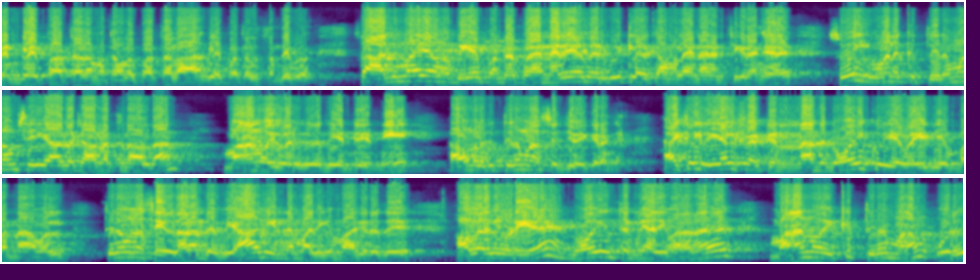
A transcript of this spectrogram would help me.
பெண்களை பார்த்தாலும் மற்றவங்களை பார்த்தாலும் ஆண்களை பார்த்தாலும் சந்தேகம். ஸோ அது மாதிரி அவங்க பிஹேவ் பண்றப்ப நிறைய பேர் வீட்டில் இருக்கவங்களாம் என்ன நினைச்சுக்கிறாங்க? ஸோ இவனுக்கு திருமணம் செய்யாத காரணத்தினால்தான் மனநோய் வருகிறது என்று எண்ணி அவங்களுக்கு திருமணம் செஞ்சு வைக்கிறாங்க. ஆக்சுவலி ரியல் ஃபேக்ட் என்னன்னா அந்த நோய்க்குரிய வைத்தியம் பண்ணாமல் திருமணம் செய்வதால் அந்த வியாதி இன்னும் அதிகமாகிறது. அவர்களுடைய நோயின் தன்மை அதிகமாக மனநோய்க்கு திருமணம் ஒரு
